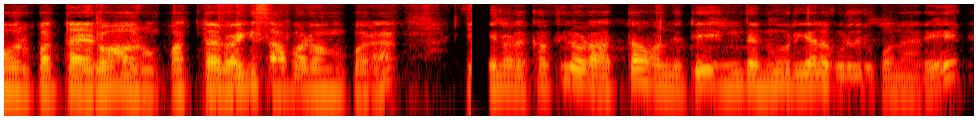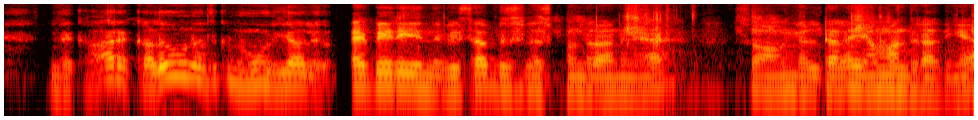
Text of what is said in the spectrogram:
ஒரு பத்தாயிரம் ரூபா வரும். பத்தாயிரம் ரூபாய்க்கு சாப்பாடு வாங்க போறேன். என்னோட கஃபிலோட அத்தா வந்துட்டு இந்த நூறு ரியால் கொடுத்துட்டு போனாரு. இந்த காரை கழுவுனதுக்கு நூறு ரியால். நிறைய பேர் இந்த விசா பிஸ்னஸ் பண்ணுறானுங்க ஸோ அவங்கள்ட்ட எல்லாம் ஏமாந்துடாதீங்க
